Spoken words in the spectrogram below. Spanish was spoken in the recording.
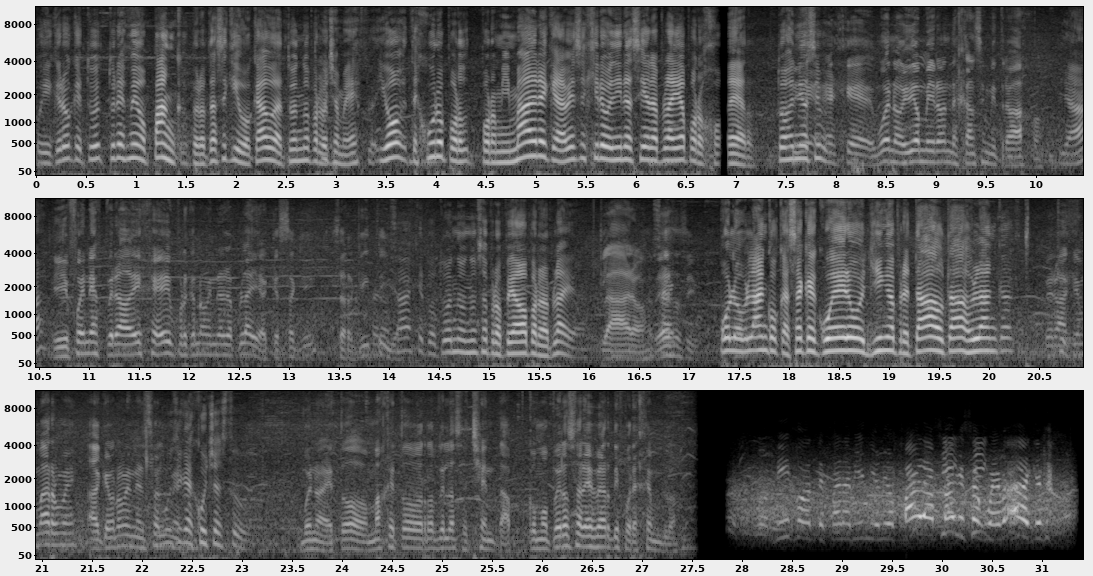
Oye, creo que tú, tú eres medio punk, pero te has equivocado de atuendo para Escúchame, es- Yo te juro por, por mi madre que a veces quiero venir así a la playa por joder. ¿Tú has venido Sí, así? Es que, bueno, hoy día me dieron descanso en mi trabajo. ¿Ya? Y fue inesperado. Dije, hey, ¿por qué no venir a la playa? Que está aquí, cerquita Pero y ya. sabes que tu atuendo no es apropiado para la playa. Claro, eso sí. Polo blanco, casaca de cuero, jean apretado, tabas blancas. Pero a quemarme, a quemarme en el ¿Qué sol. música me- escuchas tú? Bueno, de todo, más que todo rock de los 80. Como Pedro Suárez Verde, por ejemplo te para bien. Y yo le digo, para, para sí, esa sí. huevada. Que no...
